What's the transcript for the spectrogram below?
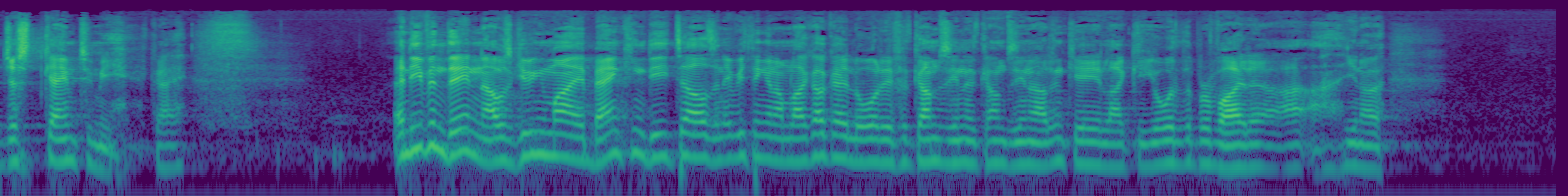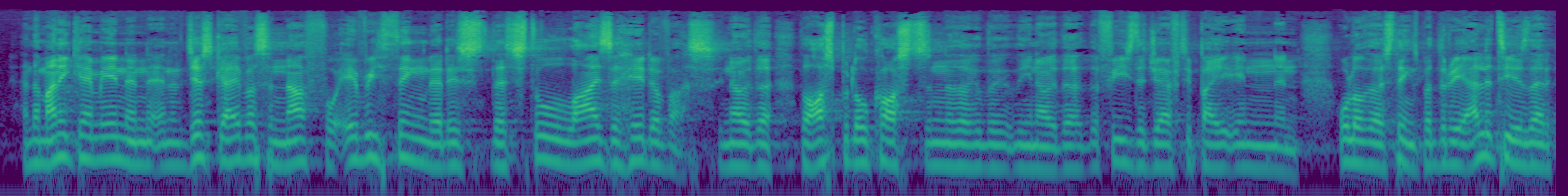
just came to me. Okay. And even then, I was giving my banking details and everything, and I'm like, okay, Lord, if it comes in, it comes in. I don't care. Like, you're the provider. I, you know, and the money came in and, and it just gave us enough for everything that is that still lies ahead of us. You know, the, the hospital costs and the, the you know the, the fees that you have to pay in and all of those things. But the reality is that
